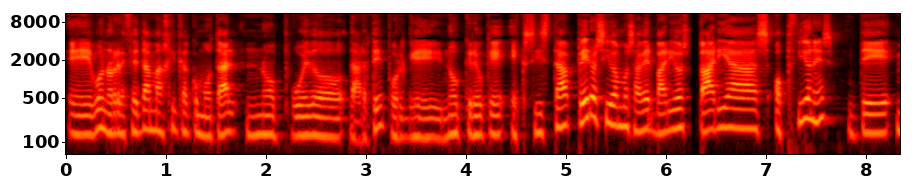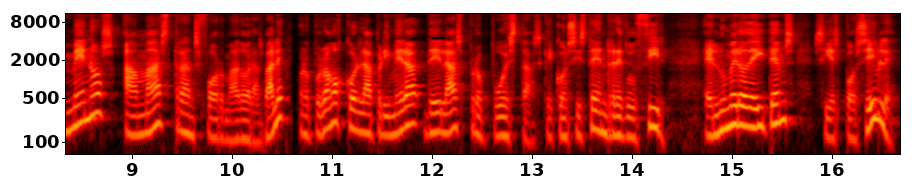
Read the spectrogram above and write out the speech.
Eh, bueno, receta mágica como tal no puedo darte porque no creo que exista, pero sí vamos a ver varios, varias opciones de menos a más transformadoras, ¿vale? Bueno, pues vamos con la primera de las propuestas, que consiste en reducir el número de ítems si es posible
